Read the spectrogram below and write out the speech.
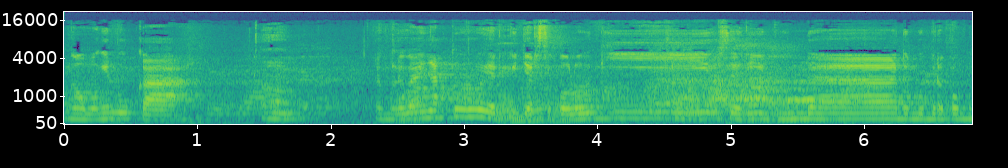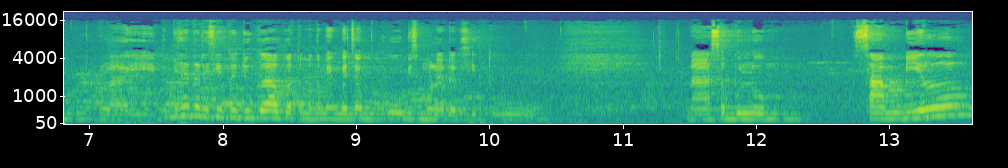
ngomongin luka Oh. udah mulai banyak tuh yang dikejar psikologi terus dari bunda dan beberapa buku-buku lain. Itu bisa dari situ juga buat teman-teman yang baca buku bisa mulai dari situ. Nah sebelum sambil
